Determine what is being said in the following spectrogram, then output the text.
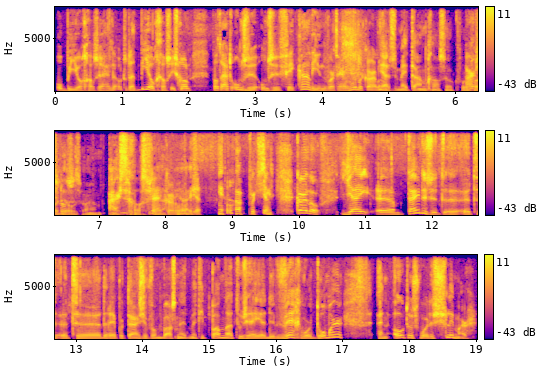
op biogas rijdende auto. Dat biogas is gewoon wat uit onze, onze fecaliën wordt herwonnen, Carlo. Ja, dat is methaangas ook voor een groot Aardgas. deel. zo, hè? Aardgas, Ja, ja. Carlo, Ja, ja. ja, precies. Carlo, jij eh, tijdens het, eh, het, het, eh, de reportage van Basnet met die panda... toen zei je, de weg wordt dommer en auto's worden slimmer.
